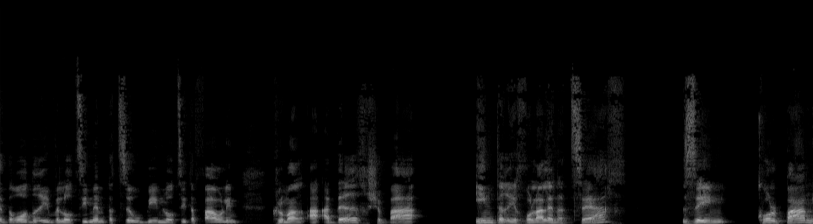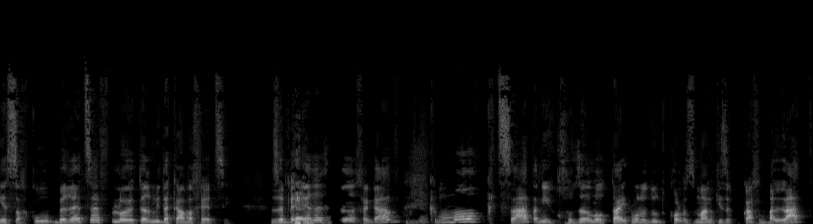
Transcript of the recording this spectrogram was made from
את רודרי ולהוציא מהם את הצהובים, להוציא את הפאולים, כלומר הדרך שבה אינטר יכולה לנצח זה אם כל פעם ישחקו ברצף לא יותר מדקה וחצי. זה כן. בערך, דרך אגב, כמו קצת, אני חוזר לאותה התמודדות כל הזמן כי זה כל כך בלט,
